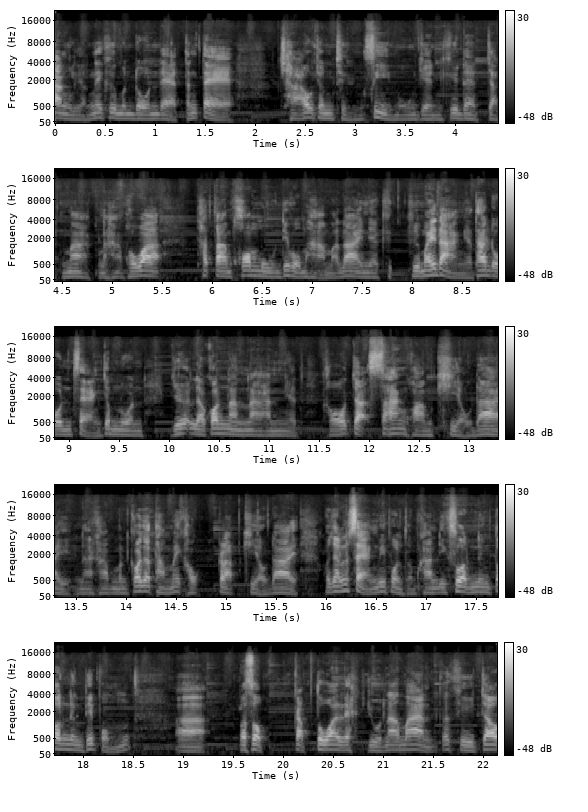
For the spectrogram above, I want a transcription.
ด่างเหลืองนี่คือมันโดนแดดตั้งแต่เช้าจนถึง4ี่โมงเย็นคือแดดจัดมากนะฮะเพราะว่าถ้าตามข้อมูลที่ผมหามาได้เนี่ยคือไม้ด่างเนี่ยถ้าโดนแสงจำนวนเยอะแล้วก็นานๆเนี่ยเขาจะสร้างความเขียวได้นะครับมันก็จะทำให้เขากลับเขียวได้ เพราะฉะนั้นแสงมีผลสำคัญอีกส่วนหนึ่งต้นหนึ่งที่ผมประสบกับตัวเลยอยู่หน้าบ้านก็คือเจ้า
